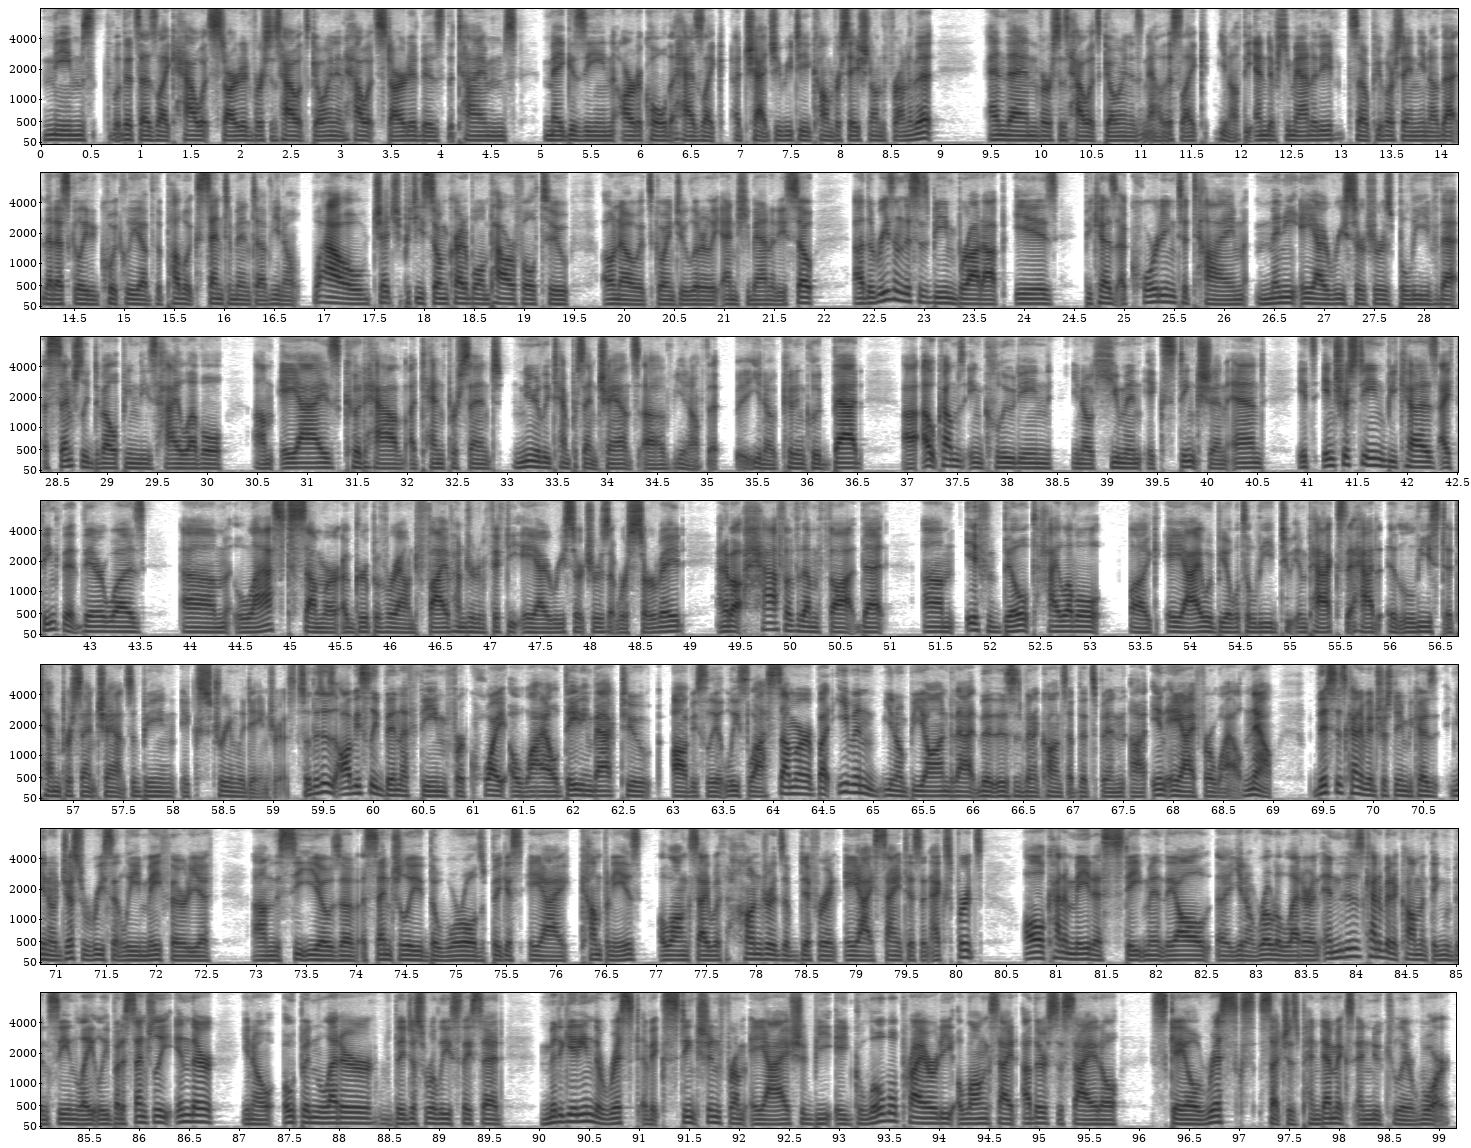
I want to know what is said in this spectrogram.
memes that says like how it started versus how it's going, and how it started is the Times magazine article that has like a ChatGPT conversation on the front of it, and then versus how it's going is now this like you know the end of humanity. So people are saying you know that that escalated quickly of the public sentiment of you know wow ChatGPT is so incredible and powerful to oh no it's going to literally end humanity. So uh, the reason this is being brought up is because according to Time, many AI researchers believe that essentially developing these high level um, AIs could have a 10%, nearly 10% chance of, you know, that, you know, could include bad uh, outcomes, including, you know, human extinction. And it's interesting because I think that there was um, last summer a group of around 550 AI researchers that were surveyed, and about half of them thought that um, if built, high level like AI would be able to lead to impacts that had at least a 10% chance of being extremely dangerous. So this has obviously been a theme for quite a while, dating back to obviously at least last summer, but even, you know, beyond that, this has been a concept that's been uh, in AI for a while. Now, this is kind of interesting because, you know, just recently, May 30th, um, the CEOs of essentially the world's biggest AI companies, alongside with hundreds of different AI scientists and experts, all kind of made a statement. They all, uh, you know, wrote a letter, and, and this has kind of been a common thing we've been seeing lately. But essentially, in their, you know, open letter they just released, they said mitigating the risk of extinction from AI should be a global priority alongside other societal scale risks such as pandemics and nuclear war.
